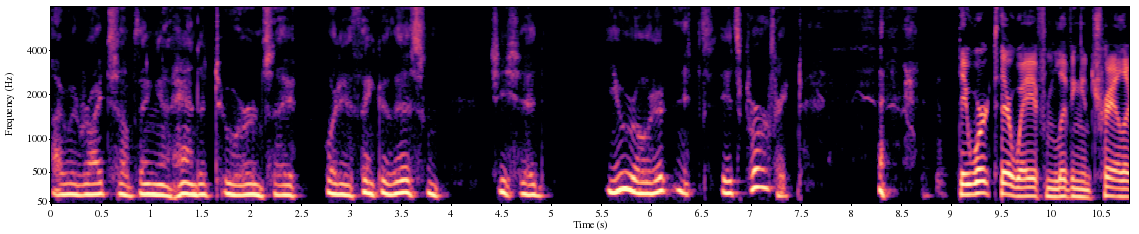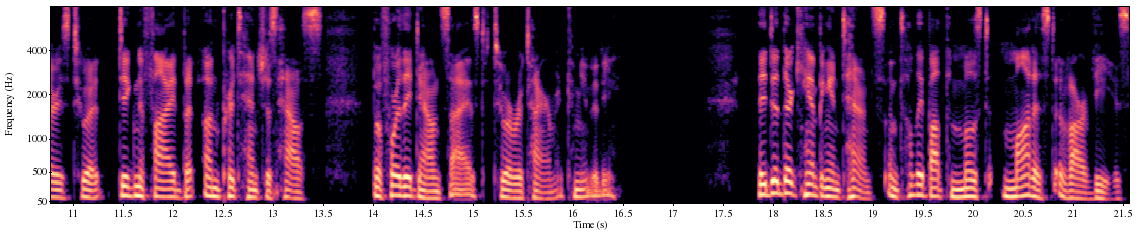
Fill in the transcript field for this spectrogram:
I would write something and hand it to her and say, What do you think of this? And she said, You wrote it. It's, it's perfect. They worked their way from living in trailers to a dignified but unpretentious house before they downsized to a retirement community. They did their camping in tents until they bought the most modest of RVs.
